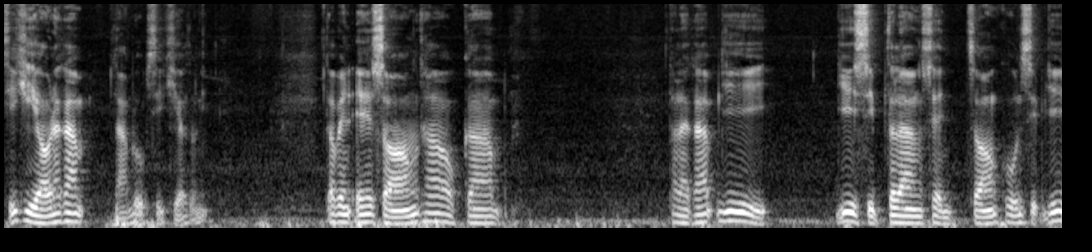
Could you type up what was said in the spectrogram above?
สีเขียวนะครับตามรูปสีเขียวตัวนี้ ก็เป็น a สองเท่ากับ เท่าไหร่ครับยี่ ยี่สิบตารางเซนสองคูณสิบยี่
